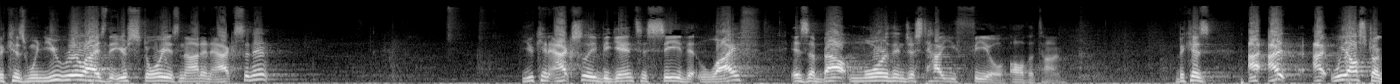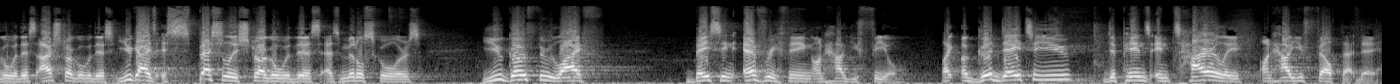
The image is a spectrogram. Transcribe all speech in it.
Because when you realize that your story is not an accident, you can actually begin to see that life is about more than just how you feel all the time. Because I, I, I, we all struggle with this. I struggle with this. You guys especially struggle with this as middle schoolers. You go through life basing everything on how you feel. Like a good day to you depends entirely on how you felt that day.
